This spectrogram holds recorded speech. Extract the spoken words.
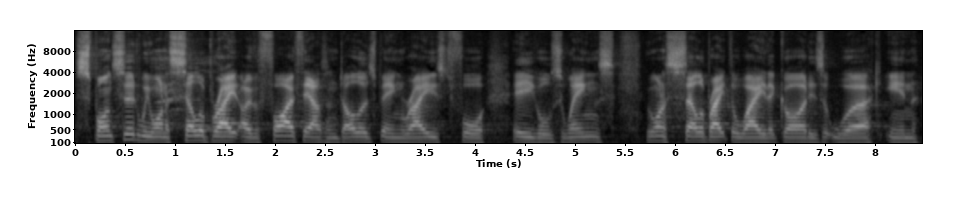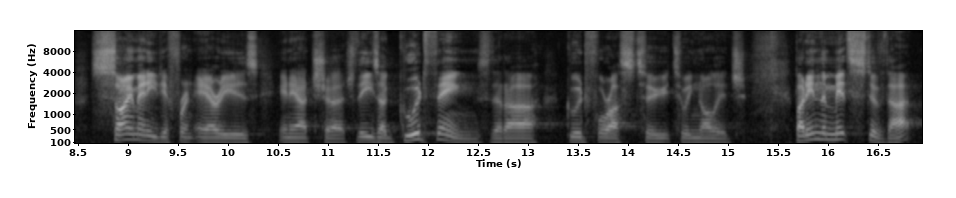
sponsored. We want to celebrate over $5,000 being raised for Eagles Wings. We want to celebrate the way that God is at work in so many different areas in our church. These are good things that are good for us to, to acknowledge. But in the midst of that,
